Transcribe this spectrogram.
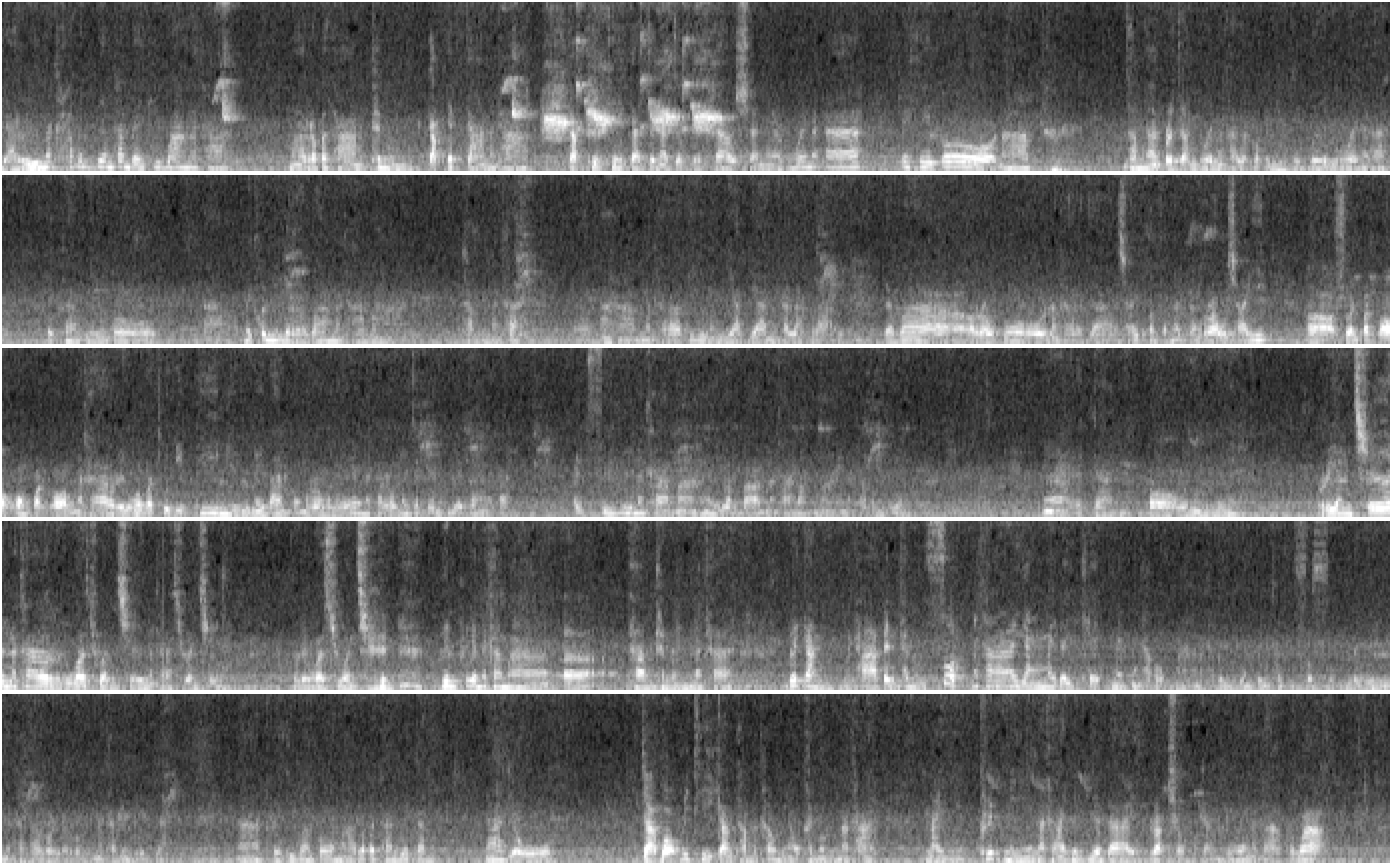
อย่าลืมนะคะเพื่อนๆท่านใดที่ว่างนะคะ มารับประทานขนมกับเอฟการนะคะ กับเคเคการจนา789 Channel ด้วยนะคะเคเคก็นะคะทำงานประจำด้วยนะคะ แล้วก็เป็นยูทูบเบอร์ด้วยนะคะ เอฟการเองก็ไม่ค่อยมีเวลาว่างนะคะมาทำนะคะอาหารนะคะที่มันยากยากนะคะหลากหลาย แต่ว่าเราก็นะคะจะใช้ความสามารถของเราใช้ส่วนประกอบองค์ประกอบนะคะ หรือว่าวัตถุดิบที่มีอยู่ในบ้านของเราแล้วนะคะ เราไม่จำเป็นที่จะต้องนะคะไปซื้อนะคะมาให้ลำบากนะคะมากมายนะคะเพื่อนๆนะอาจารย์ก็วันนี้เรียนเชิญนะคะ หรือว่าชวนเชิญนะคะชวนเชิญ เขาเรียกว่าชวนเชิญเพื่อนๆนะคะมาทานขนมนะคะ ด้วยกันนะคะเป็นขนมสดนะคะ ยังไม่ได้เค้กเม็ดนะคะออกมานะคะเป็นเพื่อนเป็นขนมสดๆเลยนะคะอร่อยๆนะคะเป็นเพื่อนใหญ่นะใครที่ว่างก็มารับประทานด้วยกันนะเดี๋ยวจะบอกวิธีการทำข้าวเหนียวขนมนะคะ ในคลิปนี้นะคะเพื่อนๆได้รับชมกันด้วยนะคะ เพราะว่า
